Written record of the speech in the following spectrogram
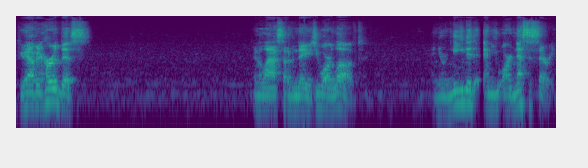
If you haven't heard this in the last seven days, you are loved and you're needed and you are necessary.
